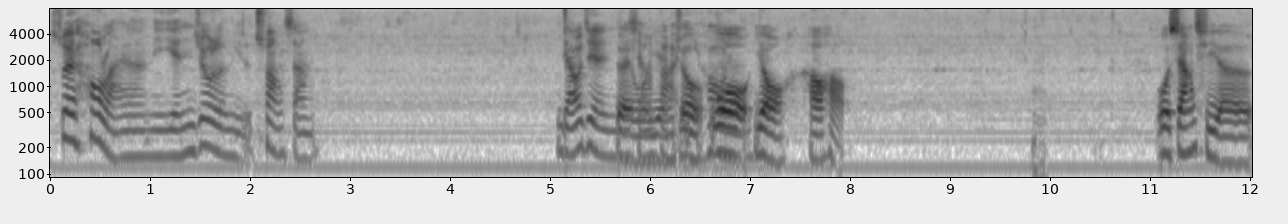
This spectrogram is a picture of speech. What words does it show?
所以后来呢，你研究了你的创伤，了解你的想法以后，对，我研究，我有好好。我想起了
